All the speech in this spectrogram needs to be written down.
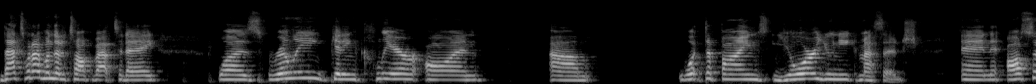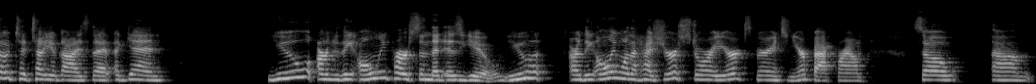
that's what I wanted to talk about today was really getting clear on um, what defines your unique message. And also to tell you guys that again, you are the only person that is you. You are the only one that has your story, your experience, and your background. So um,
